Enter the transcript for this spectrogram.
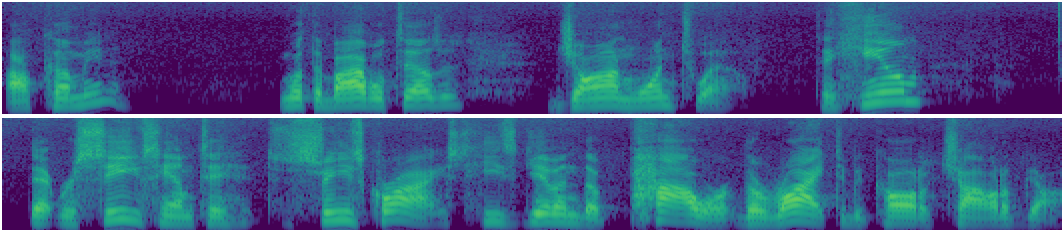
I'll come in. And what the Bible tells us, John 1:12. To him that receives him, to, receives Christ, he's given the power, the right to be called a child of God.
